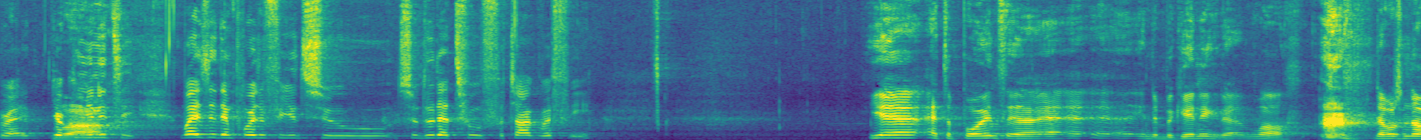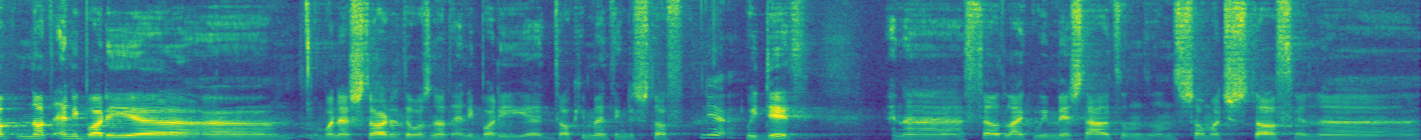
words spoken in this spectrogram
right, your Wow. community. Why is it important for you to, to do that through photography? Yeah, at the point uh, uh, uh, in the beginning, uh, well, there was not not anybody uh, uh, when I started. There was not anybody uh, documenting the stuff Yeah, we did, and uh, I felt like we missed out on, on so much stuff. And uh,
